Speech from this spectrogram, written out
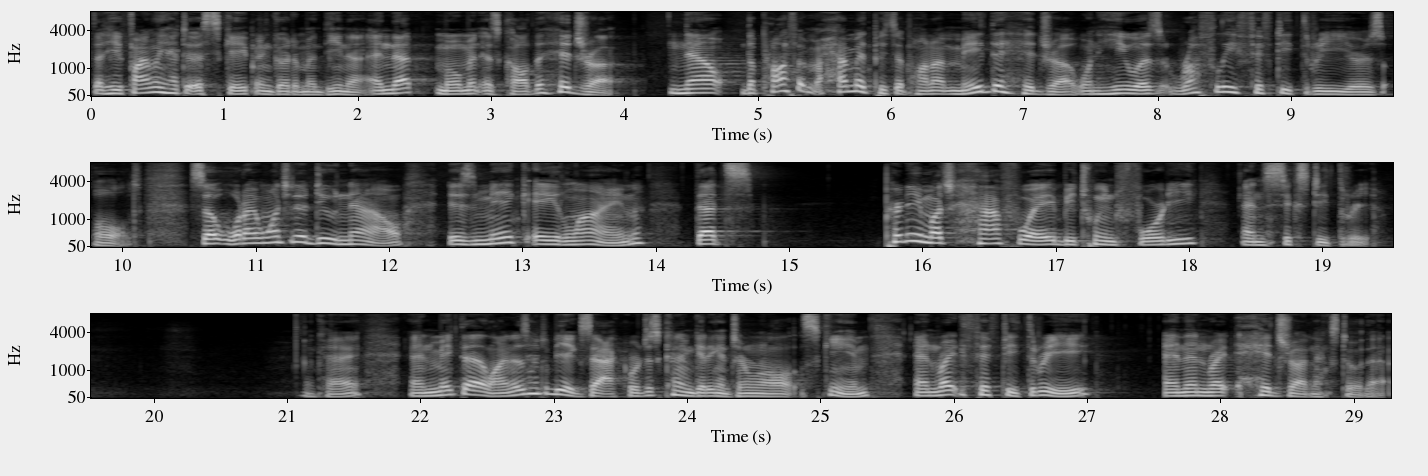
that he finally had to escape and go to Medina. And that moment is called the Hijrah. Now, the Prophet Muhammad, peace upon him, made the Hijrah when he was roughly 53 years old. So, what I want you to do now is make a line that's pretty much halfway between 40 and 63 okay? And make that line. It doesn't have to be exact. We're just kind of getting a general scheme. And write 53 and then write Hijrah next to that.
